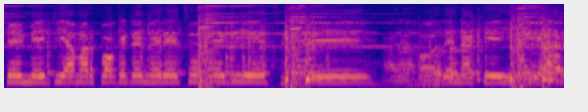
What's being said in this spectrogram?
সেই মেয়েটি আমার পকেটে মেরে চলে গিয়েছে। আরে হলে নাকি আর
